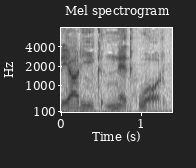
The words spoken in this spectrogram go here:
Balearic Network.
